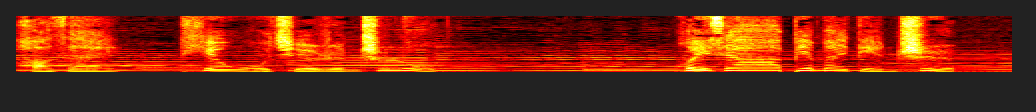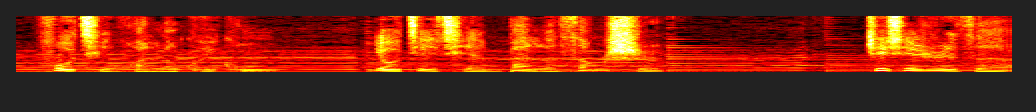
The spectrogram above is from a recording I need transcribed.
好在天无绝人之路。”回家变卖点质，父亲还了亏空，又借钱办了丧事。这些日子，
